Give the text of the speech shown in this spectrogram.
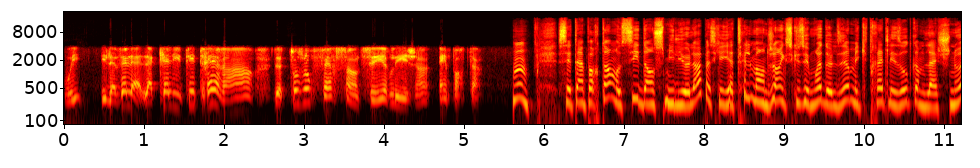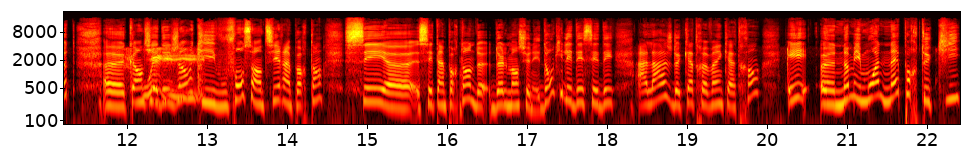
oui, il avait la qualité très rare de toujours faire sentir les gens importants. Hmm. C'est important aussi dans ce milieu-là parce qu'il y a tellement de gens, excusez-moi de le dire, mais qui traitent les autres comme de la chenoute. Euh, quand il y a des gens qui vous font sentir important, c'est euh, c'est important de, de, le mentionner. Donc, il est décédé à l'âge de 84 ans et euh, nommez-moi n'importe qui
